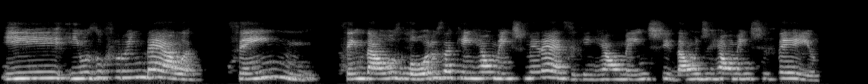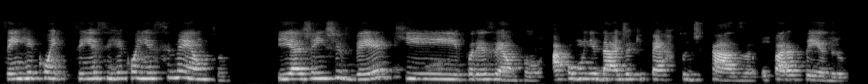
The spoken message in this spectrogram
e, e usufruem dela, sem, sem dar os louros a quem realmente merece, quem realmente, da onde realmente veio, sem, sem esse reconhecimento. E a gente vê que, por exemplo, a comunidade aqui perto de casa, o Para Pedro,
